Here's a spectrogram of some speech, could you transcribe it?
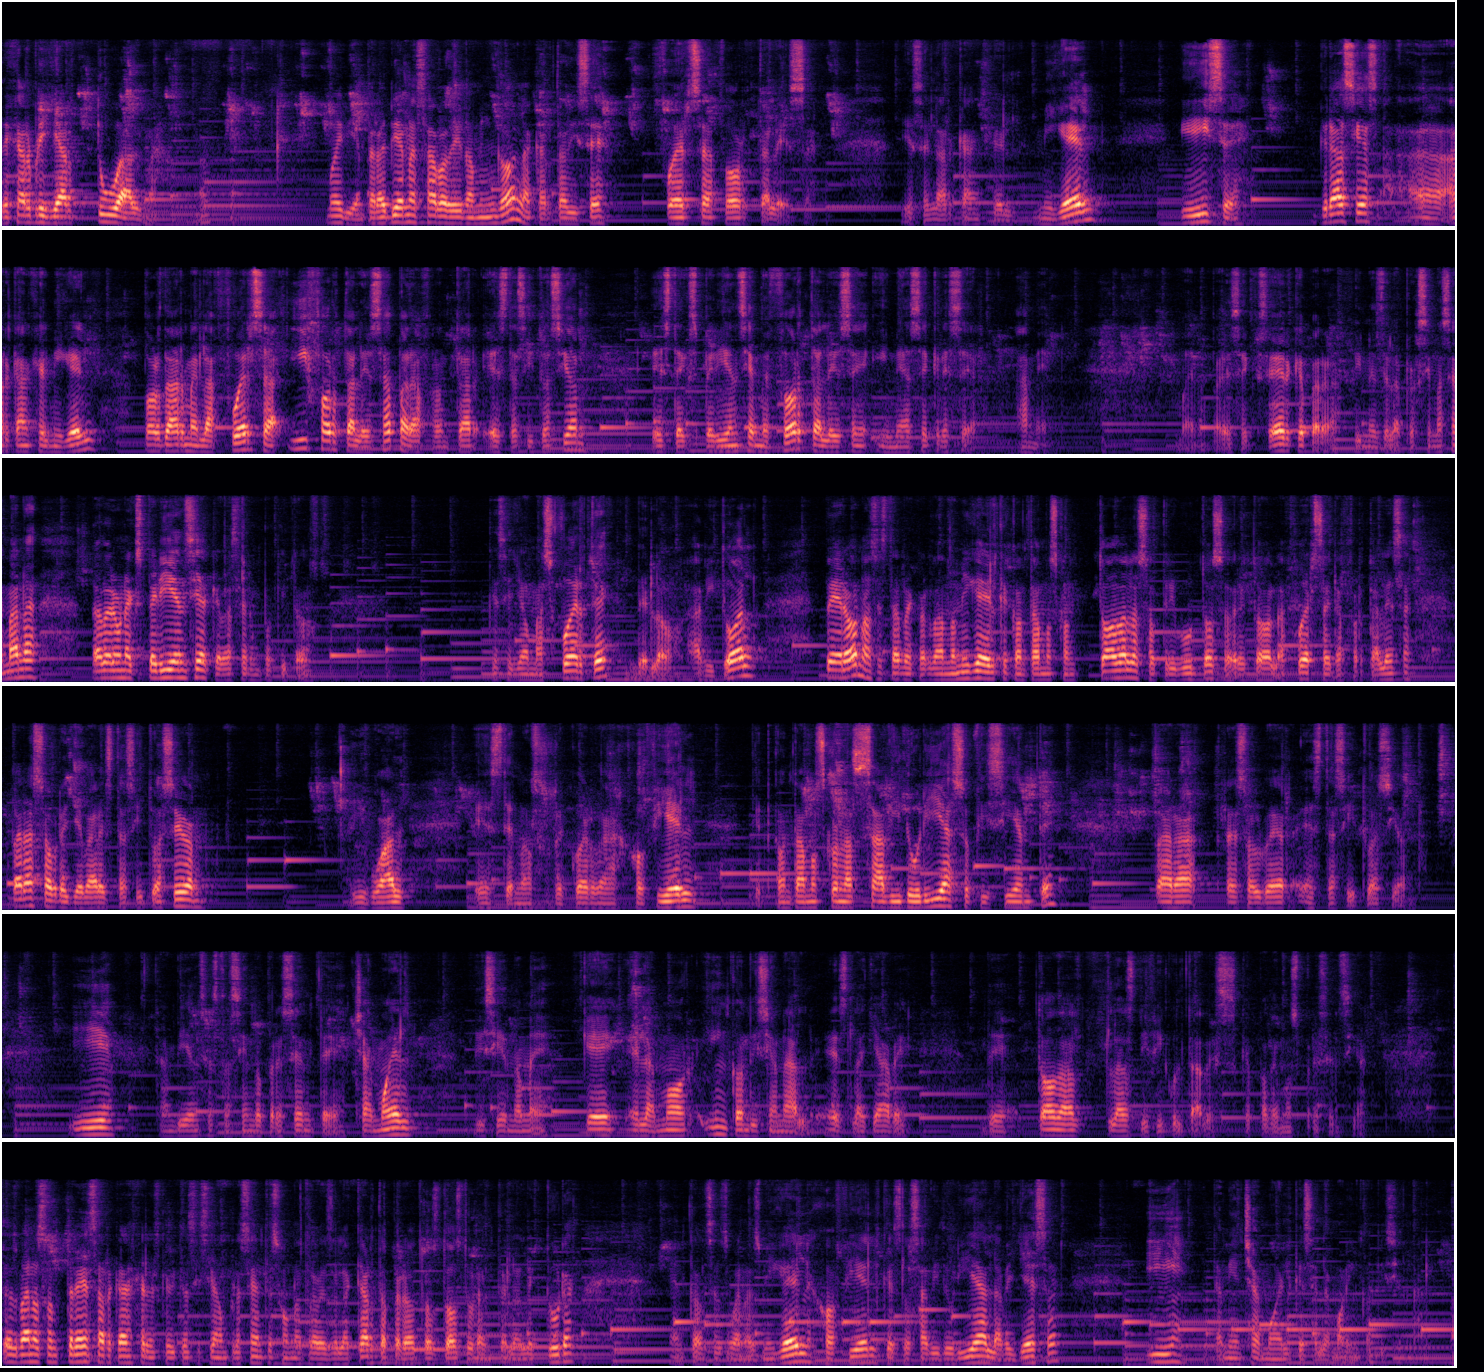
dejar brillar tu alma, Muy bien, para el viernes, sábado y domingo la carta dice fuerza, fortaleza. Y es el arcángel Miguel. Y dice, gracias arcángel Miguel por darme la fuerza y fortaleza para afrontar esta situación. Esta experiencia me fortalece y me hace crecer. Amén. Bueno, parece ser que para fines de la próxima semana va a haber una experiencia que va a ser un poquito, qué sé yo, más fuerte de lo habitual. Pero nos está recordando Miguel que contamos con todos los atributos, sobre todo la fuerza y la fortaleza, para sobrellevar esta situación. Igual este, nos recuerda Jofiel que contamos con la sabiduría suficiente para resolver esta situación. Y también se está haciendo presente Chamuel diciéndome que el amor incondicional es la llave de todas las dificultades que podemos presenciar. Entonces, bueno, son tres arcángeles que ahorita se hicieron presentes, uno a través de la carta, pero otros dos durante la lectura. Entonces, bueno, es Miguel, Jofiel, que es la sabiduría, la belleza, y también Chamuel, que es el amor incondicional.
